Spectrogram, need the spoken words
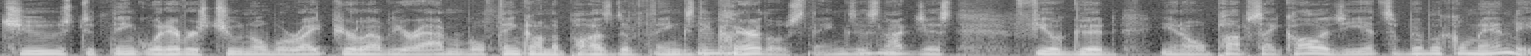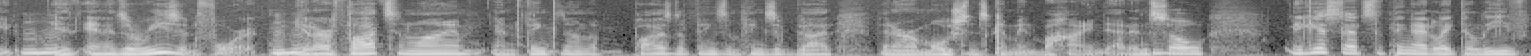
choose to think whatever is true, noble, right, pure, lovely, or admirable. Think on the positive things, mm-hmm. declare those things. It's not just feel good, you know, pop psychology. It's a biblical mandate, mm-hmm. it, and it's a reason for it. We mm-hmm. get our thoughts in line and think on the positive things and things of God, then our emotions come in behind that. And so, mm-hmm. I guess that's the thing I'd like to leave,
